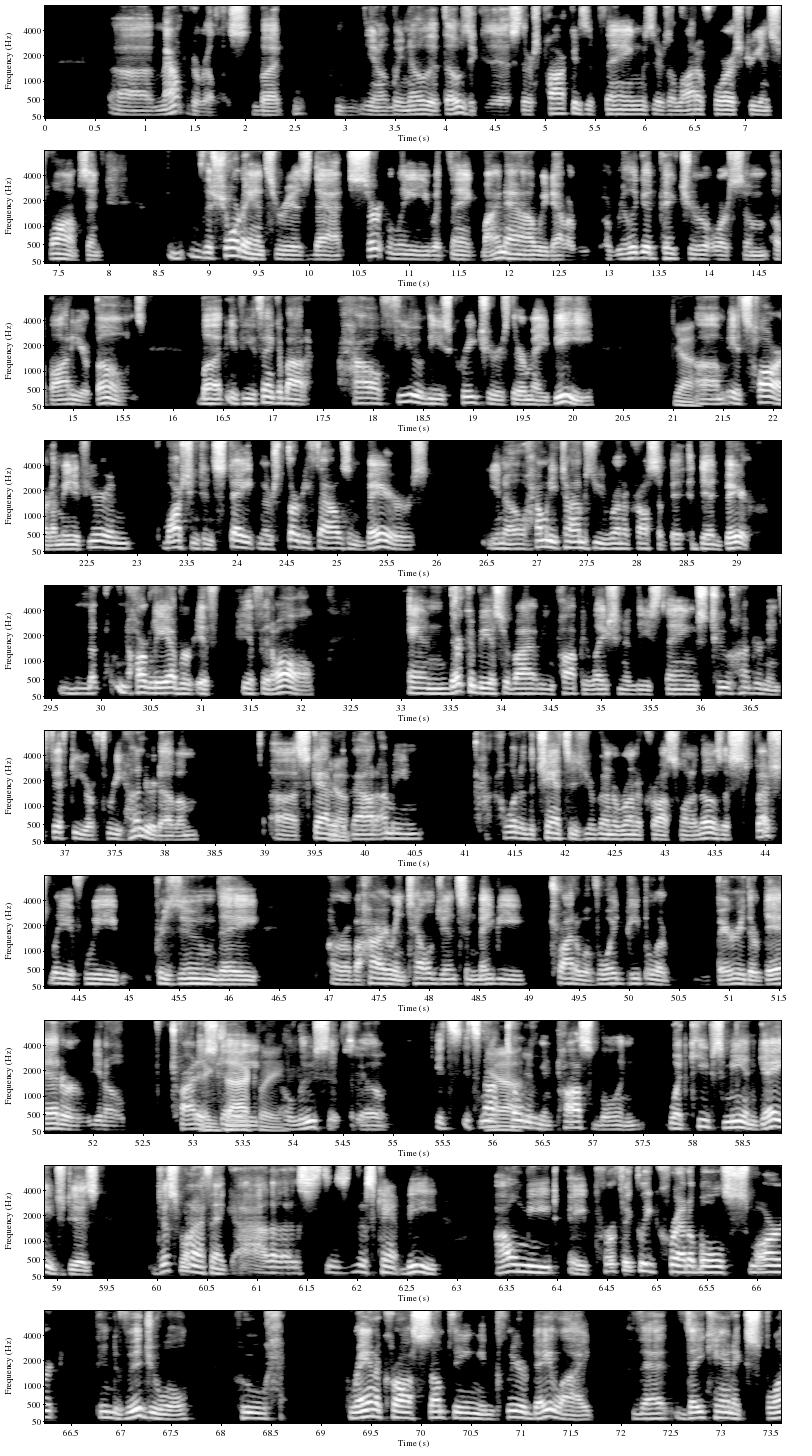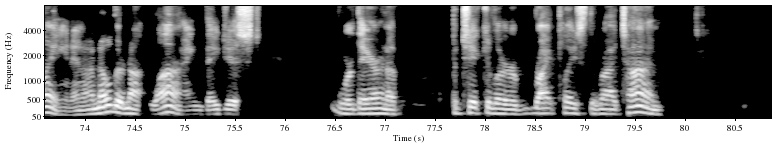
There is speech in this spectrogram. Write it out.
uh, mountain gorillas, but you know we know that those exist. There's pockets of things. There's a lot of forestry and swamps, and the short answer is that certainly you would think by now we'd have a, a really good picture or some a body or bones. But if you think about how few of these creatures there may be, yeah. Um, it's hard. I mean, if you're in Washington State and there's 30,000 bears, you know, how many times do you run across a, a dead bear? hardly ever, if if at all. And there could be a surviving population of these things, 250 or 300 of them uh, scattered yeah. about. I mean, what are the chances you're going to run across one of those, especially if we presume they are of a higher intelligence and maybe try to avoid people or bury their dead or you know try to exactly. stay elusive. So it's it's not yeah. totally impossible. And what keeps me engaged is just when i think ah this, this, this can't be i'll meet a perfectly credible smart individual who ran across something in clear daylight that they can't explain. And i know they're not lying. They just were there in a particular right place at the right time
